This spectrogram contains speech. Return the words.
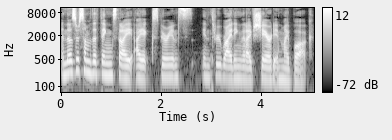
And those are some of the things that I, I experience in through writing that I've shared in my book.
